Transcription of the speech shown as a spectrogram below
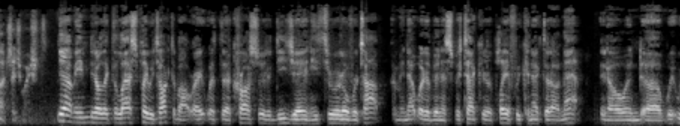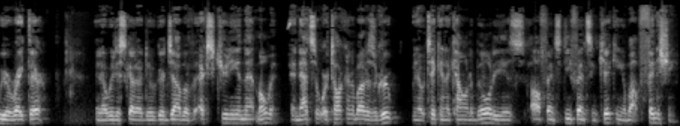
clutch situations? Yeah, I mean, you know, like the last play we talked about, right, with the crosser to DJ, and he threw it over top. I mean, that would have been a spectacular play if we connected on that, you know, and uh, we, we were right there. You know, we just got to do a good job of executing in that moment, and that's what we're talking about as a group. You know, taking accountability is offense, defense, and kicking about finishing,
